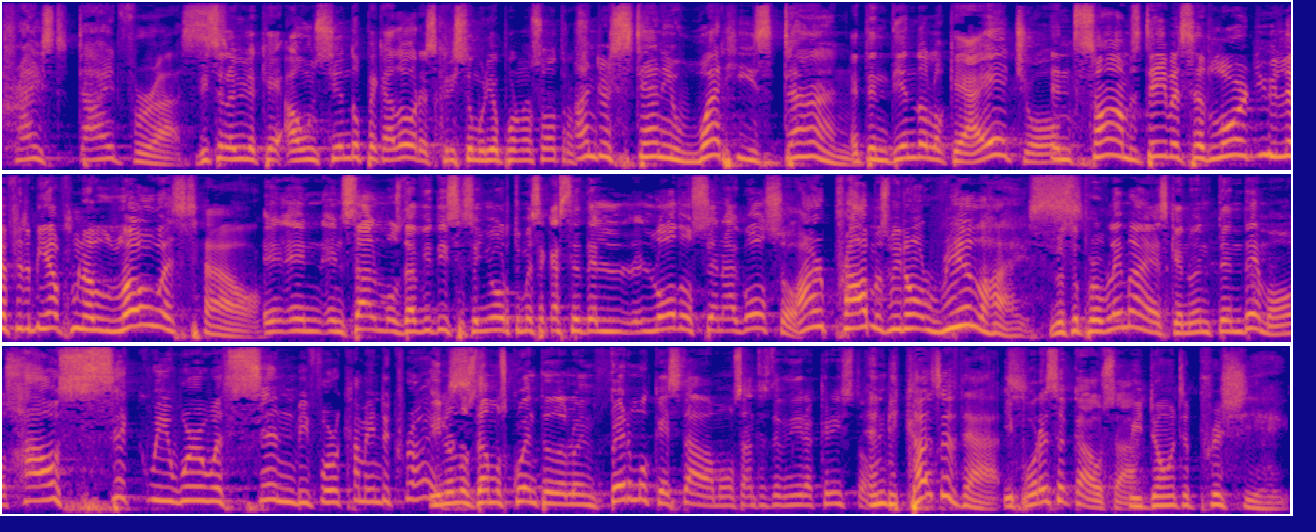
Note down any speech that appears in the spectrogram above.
Christ died for us. Dice la Biblia que aun siendo pecadores, Cristo murió por nosotros. Understanding what he's done. Entendiendo lo que ha hecho, In Psalms, David said, Lord, you lifted me up from the lowest hell. en, en- en Salmos David dice, Señor, tú me sacaste del lodo cenagoso. Our problem is we don't realize Nuestro problema es que no entendemos how sick we were with sin before coming to Christ. y no nos damos cuenta de lo enfermo que estábamos antes de venir a Cristo. and because of that, Y por esa causa we don't appreciate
